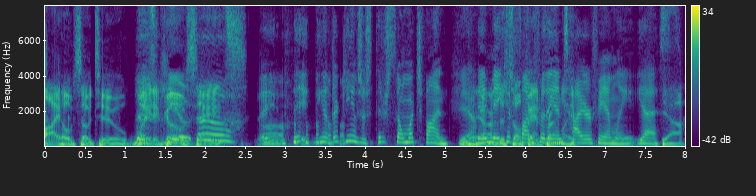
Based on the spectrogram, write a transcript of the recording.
I hope so too. Way That's to go, cute. Saints. They, they, oh. you know, their games are they're so much fun. Yeah. They they make They're it so fun for the entire family. Yes. Yeah.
